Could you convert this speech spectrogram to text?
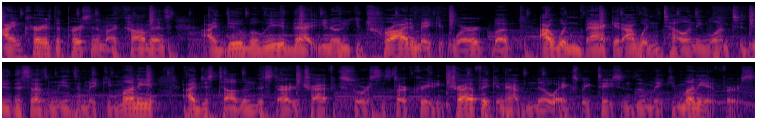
I encourage the person in my comments. I do believe that, you know, you could try to make it work, but I wouldn't back it. I wouldn't tell anyone to do this as a means of making money. I just tell them to start a traffic source and start creating traffic and have no expectations of making money at first.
